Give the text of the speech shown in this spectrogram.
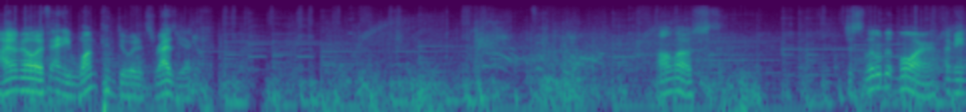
I don't know if anyone can do it, it's Raziek. Almost. Just a little bit more. I mean,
